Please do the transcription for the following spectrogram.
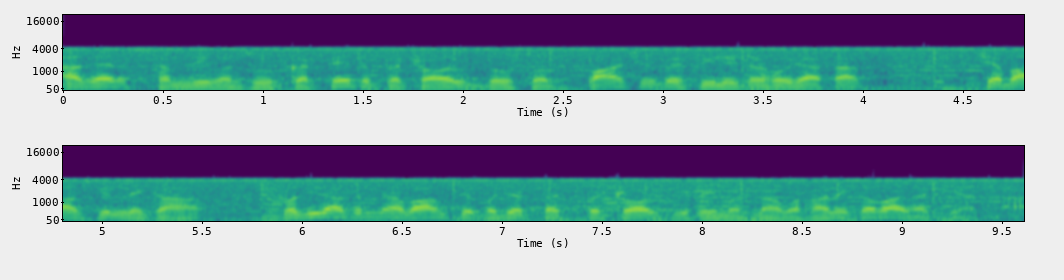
अगर समरी मंजूर करते तो पेट्रोल दो सौ पाँच रुपये फ़ी लीटर हो जाता। शहबाज गिल ने कहा वज़ीर आज़म ने आवाम से बजट तक पेट्रोल की कीमत न बढ़ाने का वादा किया था।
